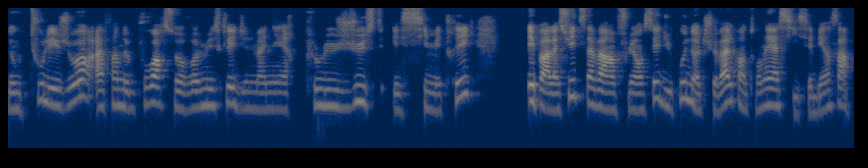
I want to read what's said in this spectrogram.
Donc tous les jours, afin de pouvoir se remuscler d'une manière plus juste et symétrique. Et par la suite, ça va influencer du coup notre cheval quand on est assis. C'est bien ça?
